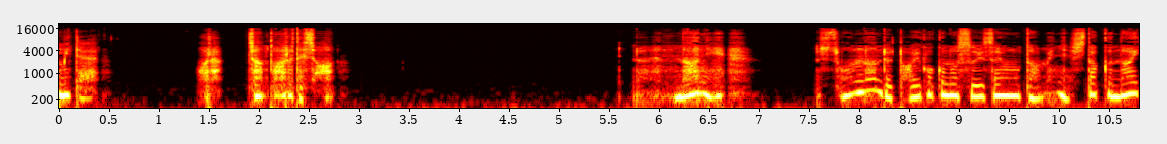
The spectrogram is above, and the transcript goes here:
見て。ほら、ちゃんとあるでしょ何？そんなんで大学の推薦をダメにしたくないっ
